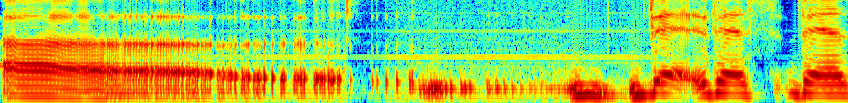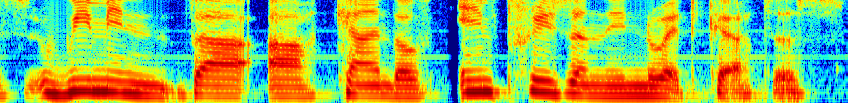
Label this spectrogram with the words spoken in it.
uh, there, there's there's women that are kind of imprisoned in red quarters.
